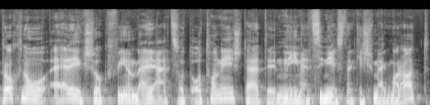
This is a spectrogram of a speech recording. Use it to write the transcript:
Prochno elég sok filmben játszott otthon is, tehát német színésznek is megmaradt,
